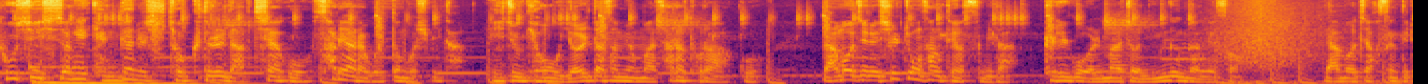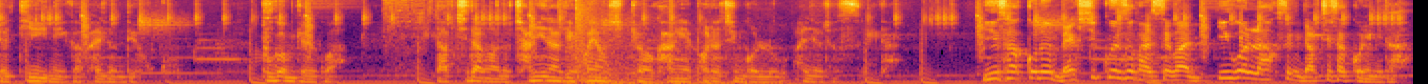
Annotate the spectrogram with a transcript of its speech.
도시 시장에 갱단을 시켜 그들을 납치하고 살해하라고 했던 것입니다. 이 중 겨우 15명만 살아 돌아왔고 나머지는 실종 상태였습니다. 그리고 얼마 전 인근강에서 나머지 학생들의 DNA가 발견되었고 부검 결과 납치당한 후 잔인하게 화형시켜 강에 버려진 걸로 알려졌습니다. 이 사건은 멕시코에서 발생한 이괄라 학생 납치 사건입니다.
